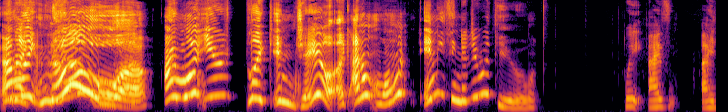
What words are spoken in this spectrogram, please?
And I'm Like, like, no, no. I want you like in jail. Like, I don't want anything to do with you. Wait, I've I,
